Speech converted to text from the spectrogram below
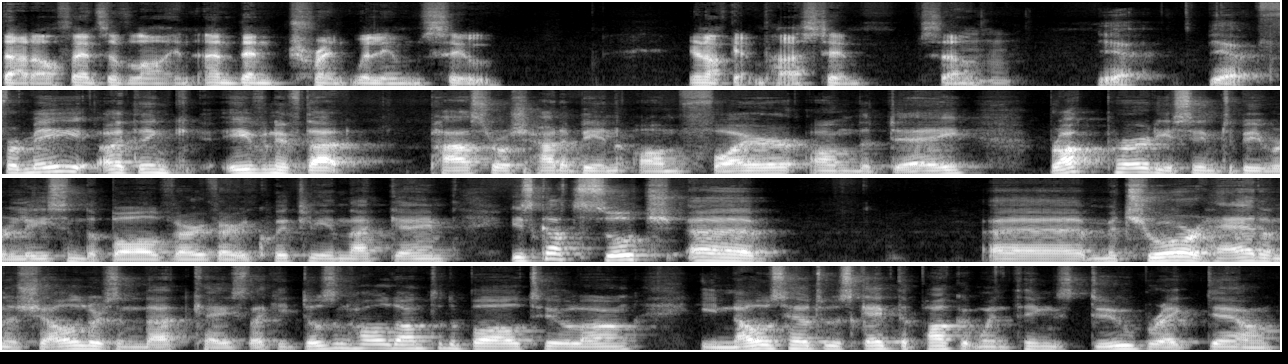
that offensive line, and then Trent Williams, who you're not getting past him. So, mm-hmm. yeah, yeah. For me, I think even if that pass rush had been on fire on the day, Brock Purdy seemed to be releasing the ball very, very quickly in that game. He's got such a, a, mature head on his shoulders in that case. Like he doesn't hold on to the ball too long. He knows how to escape the pocket when things do break down.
